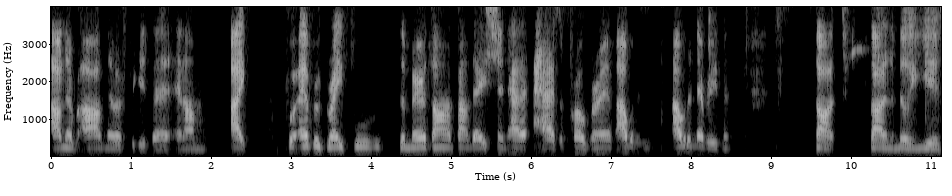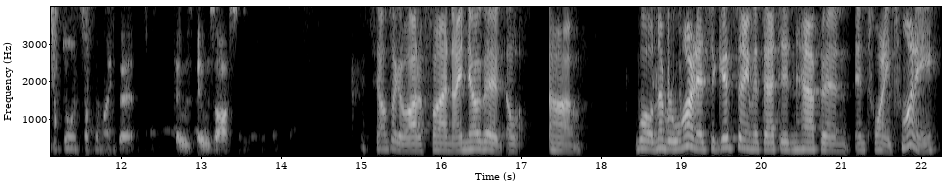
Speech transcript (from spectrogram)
I'll never I'll never forget that, and I'm I forever grateful. The Marathon Foundation ha- has a program. I would I would have never even thought thought in a million years of doing something like that. It was it was awesome. It sounds like a lot of fun. I know that. Um, well, number one, it's a good thing that that didn't happen in 2020.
